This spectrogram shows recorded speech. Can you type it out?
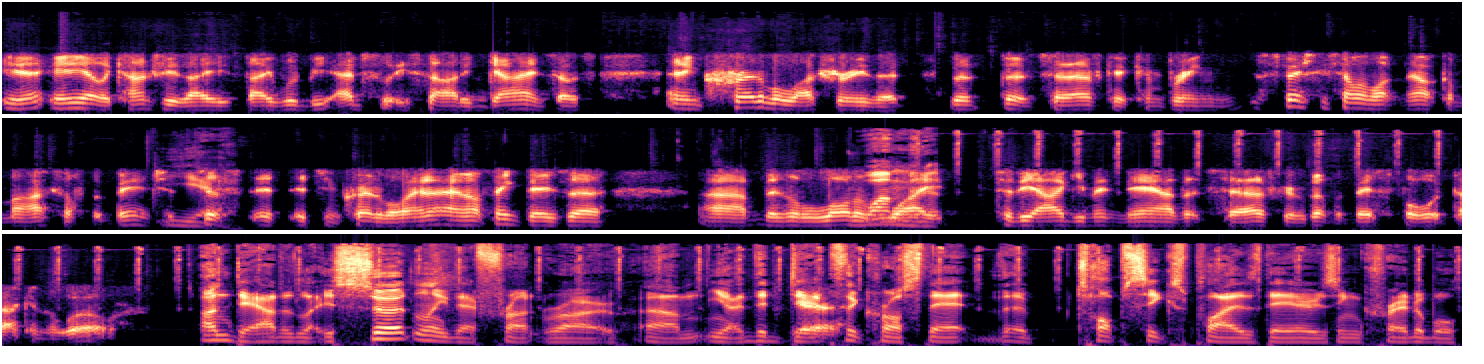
in any other country, they, they would be absolutely starting games. So it's an incredible luxury that, that, that South Africa can bring, especially someone like Malcolm Marx off the bench. It's yeah. just it, it's incredible, and, and I think there's a uh, there's a lot of One weight minute. to the argument now that South Africa have got the best forward pack in the world undoubtedly, certainly their front row. Um, you know, the depth yeah. across that, the top six players there is incredible.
